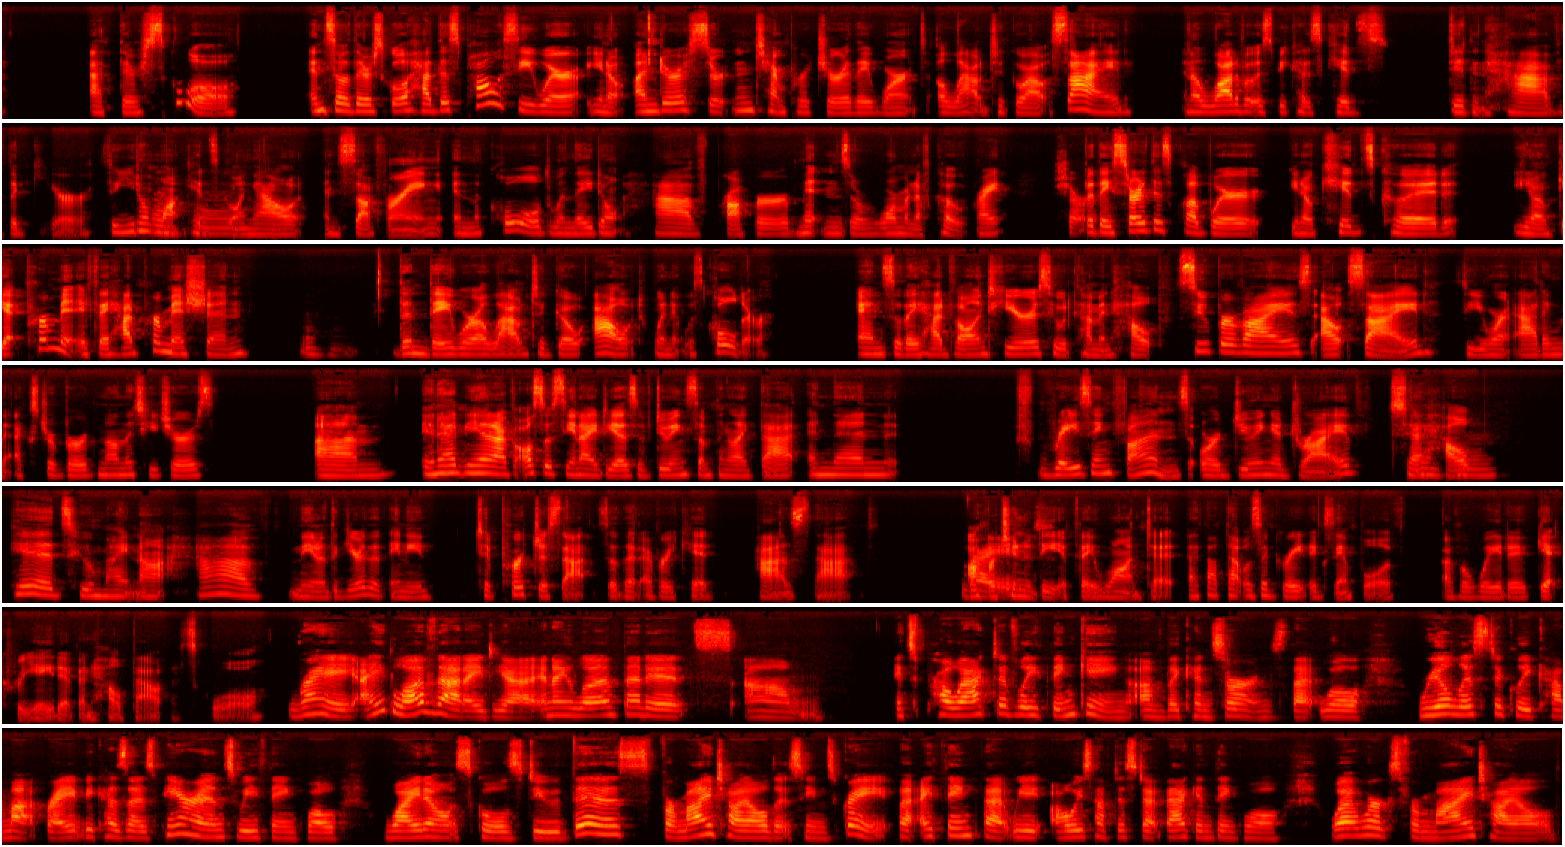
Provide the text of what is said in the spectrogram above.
at their school. And so their school had this policy where, you know, under a certain temperature, they weren't allowed to go outside. And a lot of it was because kids didn't have the gear. So you don't mm-hmm. want kids mm-hmm. going out and suffering in the cold when they don't have proper mittens or warm enough coat, right? Sure. But they started this club where, you know, kids could, you know, get permit if they had permission, mm-hmm. Then they were allowed to go out when it was colder. And so they had volunteers who would come and help supervise outside. So you weren't adding the extra burden on the teachers. Um, and, I, and I've also seen ideas of doing something like that and then raising funds or doing a drive to mm-hmm. help kids who might not have, you know, the gear that they need to purchase that so that every kid has that right. opportunity if they want it. I thought that was a great example of of a way to get creative and help out a school. Right. I love that idea. And I love that it's um, it's proactively thinking of the concerns that will realistically come up, right? Because as parents, we think, well, why don't schools do this for my child? It seems great. But I think that we always have to step back and think, well, what works for my child?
